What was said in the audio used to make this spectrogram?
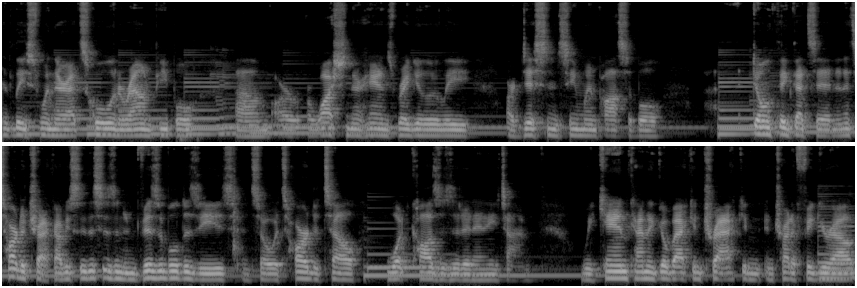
at least when they're at school and around people, um, are, are, washing their hands regularly, are distancing when possible. I don't think that's it. And it's hard to track. Obviously, this is an invisible disease, and so it's hard to tell what causes it at any time. We can kind of go back and track and, and try to figure out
